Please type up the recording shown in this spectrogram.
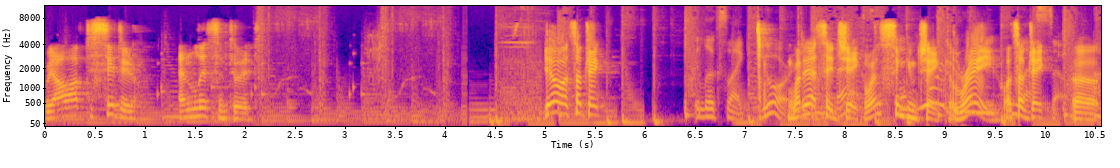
We all have to sit here and listen to it. Yo, what's up, Jake? It looks like you're. What did I say, Jake? I was thinking Jake. Ray, what's up, Jake? so. Uh, A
